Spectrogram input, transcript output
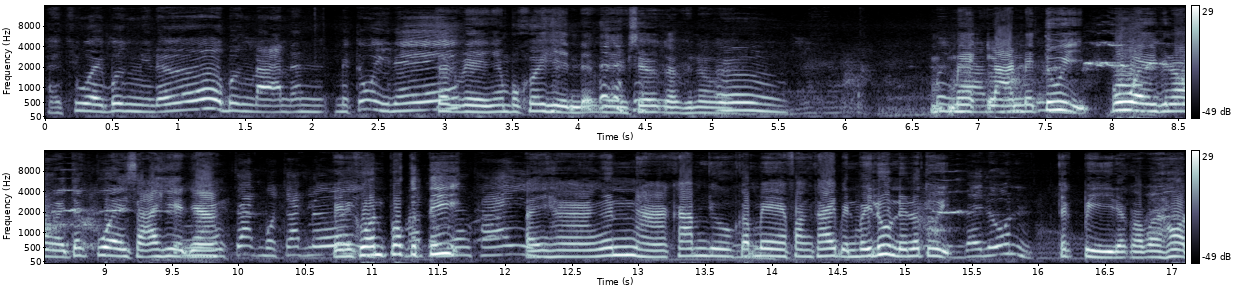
ให้ช่วยเบิ่งนี่เด้อเบิ่งหลานอันแม่ตุ้ยแน่จักเลยยังบ่เคยเห็นได้เพียงเชื่อกับพี่น้องเออ แม่หลานแม่ตุ้ย ป่วยพี่น้องไอ้จักป่วยสาเหตุหยัง จักบ่จักเลยเป็นคนปกติ มาจากเมืองไทยไปหาเงินหาคำอยู่กับแม่ฝั่งไทยเป็นวัยรุ่นเลยเนาะตุ้ยได้รุ่นจักปีแล้วก็ไปฮอด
